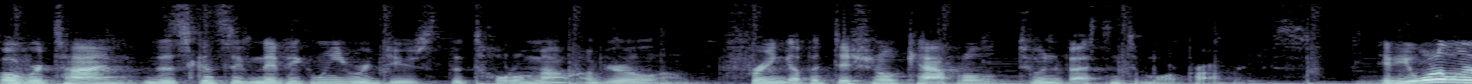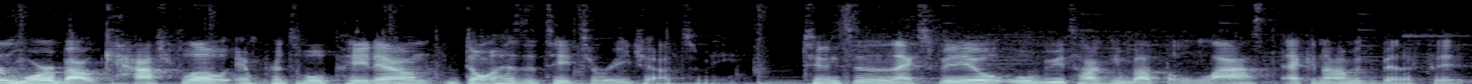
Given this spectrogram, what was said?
Over time, this can significantly reduce the total amount of your loan, freeing up additional capital to invest into more properties. If you want to learn more about cash flow and principal paydown, don't hesitate to reach out to me. Tune to the next video, we'll be talking about the last economic benefit,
